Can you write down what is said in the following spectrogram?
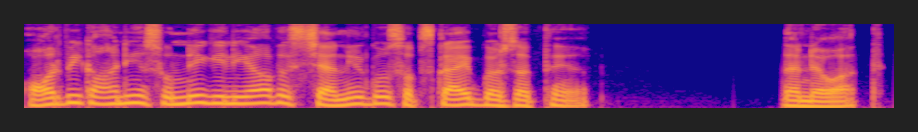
और भी कहानियाँ सुनने के लिए आप इस चैनल को सब्सक्राइब कर सकते हैं। धन्यवाद।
